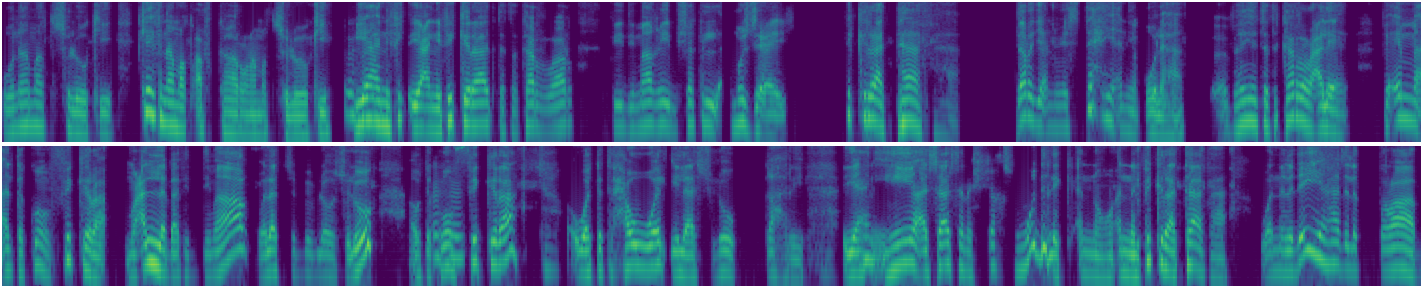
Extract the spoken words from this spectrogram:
ونمط سلوكي. كيف نمط أفكار ونمط سلوكي؟ يعني فك... يعني فكرة تتكرر في دماغي بشكل مزعج فكرة تافهة. درجة أنه يستحي أن يقولها فهي تتكرر عليه. فإما أن تكون فكرة معلبة في الدماغ ولا تسبب له سلوك أو تكون فكرة وتتحول إلى سلوك قهري. يعني هي أساسا الشخص مدرك أنه أن الفكرة تافهة. وأن لديه هذا الاضطراب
